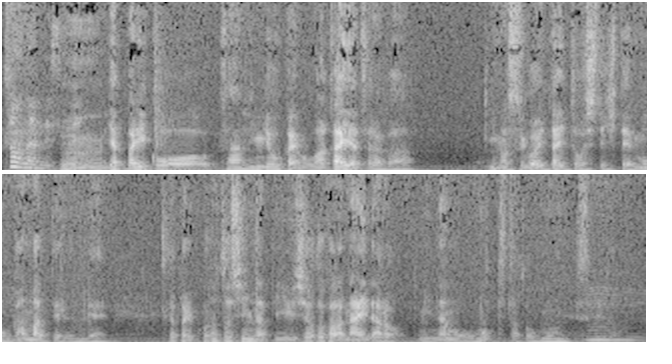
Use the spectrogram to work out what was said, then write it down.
そうなんですね、うん、やっぱりこうサーフィン業界も若いやつらが今すごい台頭してきてもう頑張ってるんでやっぱりこの年になって優勝とかはないだろうってみんなも思ってたと思うんですけど、うん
